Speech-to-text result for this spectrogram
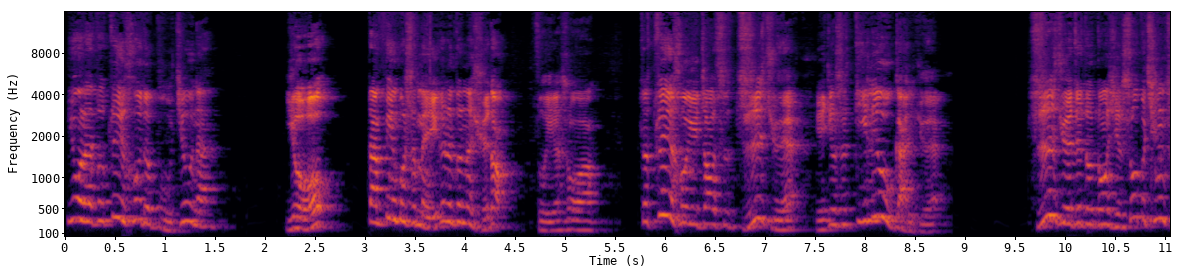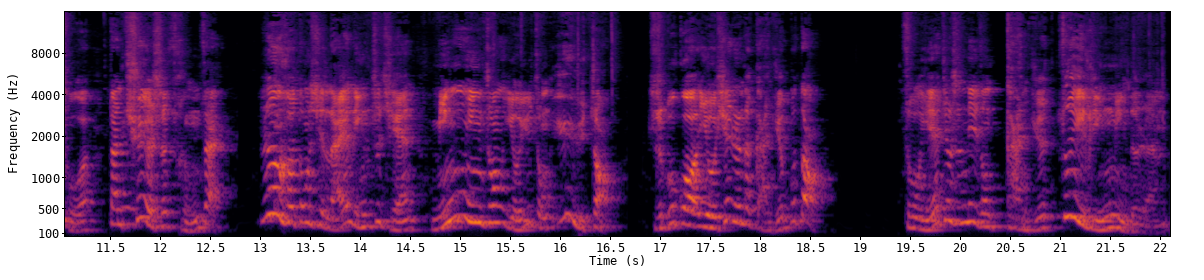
用来做最后的补救呢？有，但并不是每个人都能学到。祖爷说，这最后一招是直觉，也就是第六感觉。直觉这种东西说不清楚，但确实存在。任何东西来临之前，冥冥中有一种预兆，只不过有些人的感觉不到。祖爷就是那种感觉最灵敏的人，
